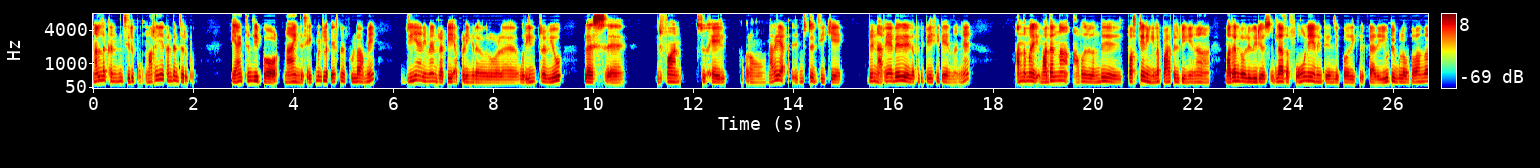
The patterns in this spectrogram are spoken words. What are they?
நல்ல கண்டென்ட்ஸ் இருக்கும். நிறைய கண்டென்ட்ஸ் இருக்கும். எனக்கு தெரிஞ்சு இப்போது நான் இந்த செக்மெண்ட்டில் பேசினது ஃபுல்லாமே பிரியாணி மேன் ரபி அப்படிங்கிறவரோட ஒரு இன்டர்வியூ ப்ளஸ் இர்ஃபான் சுஹேல் அப்புறம் நிறையா மிஸ்டர் ஜிகே அப்படின்னு நிறையா பேர் இதை பற்றி பேசிகிட்டே இருந்தாங்க. அந்த மாதிரி மதன்னா அவர் வந்து ஃபஸ்ட்டே நீங்கள்லாம் பார்த்துருப்பீங்கன்னா மதன் கௌரி வீடியோஸ் இல்லாத ஃபோனே எனக்கு தெரிஞ்சு இப்போதைக்கு இருக்காது. யூடியூப்பில் திறந்தா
